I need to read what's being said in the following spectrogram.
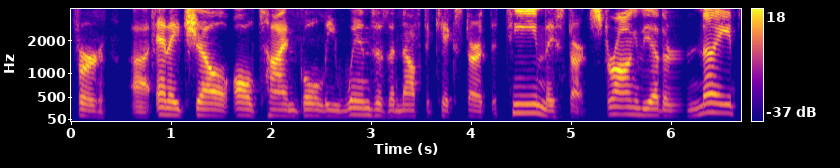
for uh, NHL all time goalie wins is enough to kickstart the team. They start strong the other night,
